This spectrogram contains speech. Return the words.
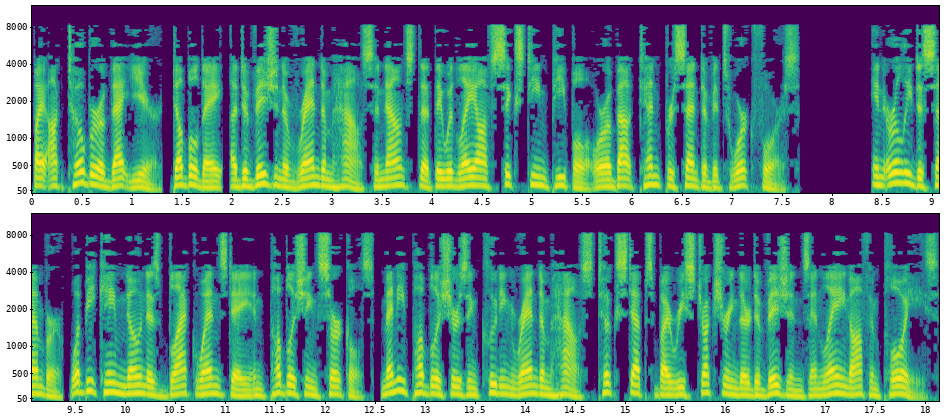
By October of that year, Doubleday, a division of Random House announced that they would lay off 16 people or about 10% of its workforce. In early December, what became known as Black Wednesday in publishing circles, many publishers including Random House took steps by restructuring their divisions and laying off employees.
